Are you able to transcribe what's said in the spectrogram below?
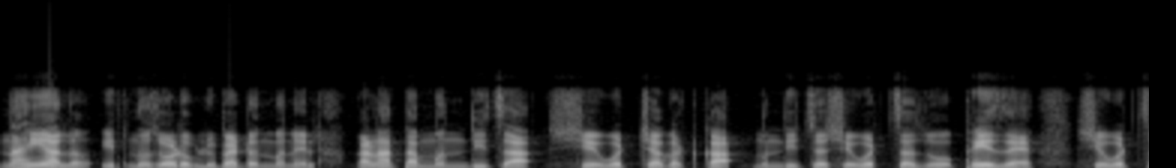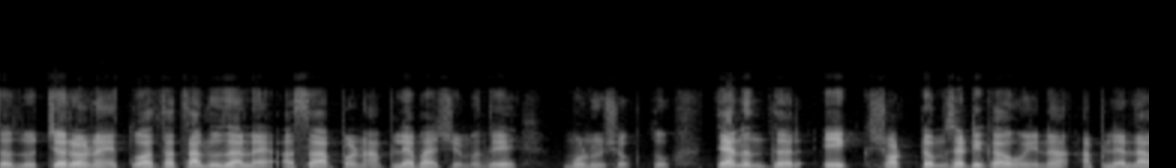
नाही आलं इथनंच डब्ल्यू पॅटर्न बनेल. कारण आता मंदीचा शेवटच्या घटका मंदीचा शेवटचा जो फेज आहे शेवटचा जो चरण आहे तो आता चालू झालाय असं आपण आपल्या भाषेमध्ये म्हणू शकतो. त्यानंतर एक शॉर्ट टर्मसाठी का होईना आपल्याला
